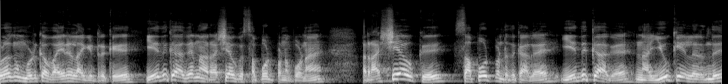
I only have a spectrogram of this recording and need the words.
உலகம் முழுக்க வைரல் ஆகிட்டு இருக்கு எதுக்காக நான் ரஷ்யாவுக்கு சப்போர்ட் பண்ண போனேன்? ரஷ்யாவுக்கு சப்போர்ட் பண்ணுறதுக்காக எதுக்காக நான் யூகேலேருந்து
